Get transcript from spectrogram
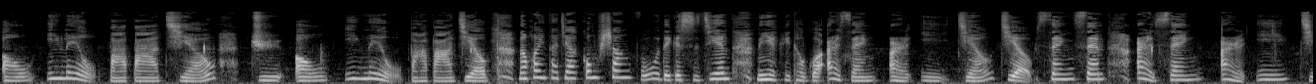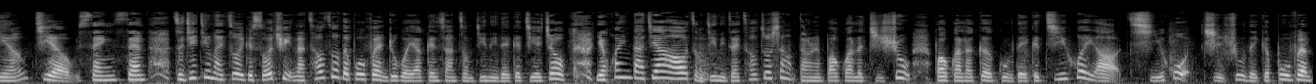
O 一六八八九。G O 一六八八九，那欢迎大家工商服务的一个时间，你也可以透过二三二一九九三三二三。二一九九三三，直接进来做一个索取。那操作的部分，如果要跟上总经理的一个节奏，也欢迎大家哦。总经理在操作上，当然包括了指数，包括了个股的一个机会哦，期货指数的一个部分，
